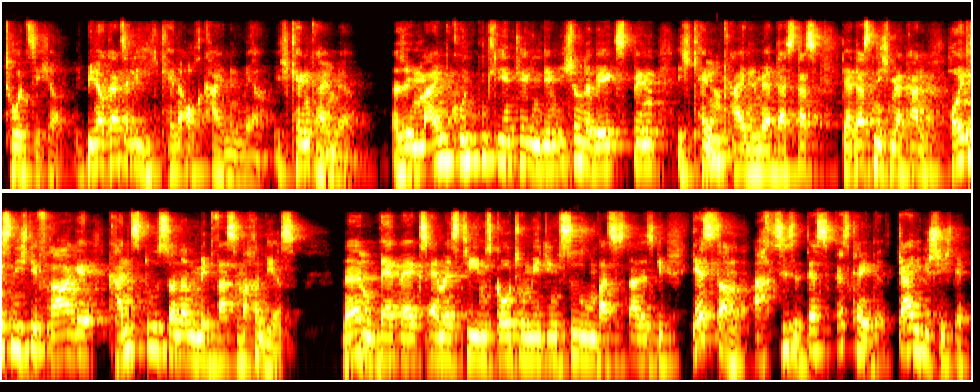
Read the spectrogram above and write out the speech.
Todsicher. Ich bin auch ganz ehrlich, ich kenne auch keinen mehr. Ich kenne keinen mehr. Also in meinem Kundenklientel, in dem ich unterwegs bin, ich kenne ja. keinen mehr, dass das, der das nicht mehr kann. Heute ist nicht die Frage, kannst du, sondern mit was machen wir es? Ne? Ja. WebEx, MS Teams, GoToMeeting, Zoom, was es da alles gibt. Gestern, ach, siehste, das, das kann ich, geile Geschichte.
